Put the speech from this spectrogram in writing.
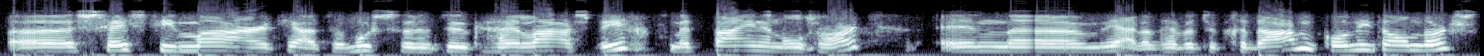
eh, 16 maart, ja, toen moesten we natuurlijk helaas dicht met pijn in ons hart. En ja, dat hebben we natuurlijk gedaan, kon niet anders.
